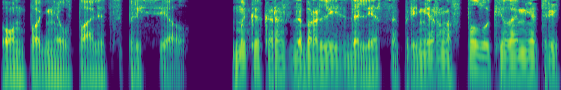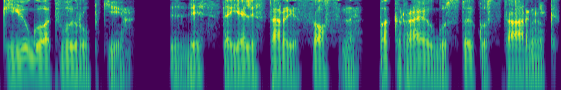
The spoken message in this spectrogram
он поднял палец и присел. Мы как раз добрались до леса примерно в полукилометре к югу от вырубки. Здесь стояли старые сосны, по краю густой кустарник,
